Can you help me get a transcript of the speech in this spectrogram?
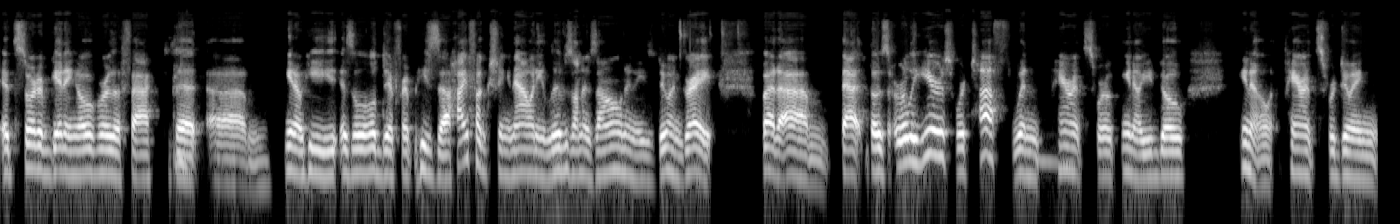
it's sort of getting over the fact that um, you know he is a little different he's a high functioning now and he lives on his own and he's doing great but um, that those early years were tough when mm. parents were you know you'd go you know parents were doing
